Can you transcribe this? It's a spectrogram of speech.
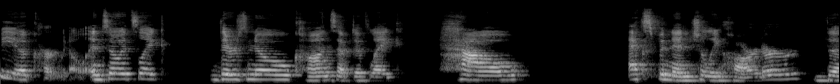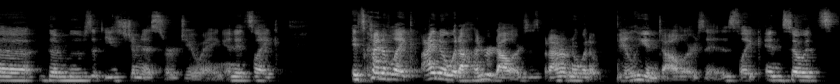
maybe a cartwheel. And so it's like there's no concept of like how exponentially harder the the moves that these gymnasts are doing. And it's like it's kind of like i know what a hundred dollars is but i don't know what a billion dollars is. Like and so it's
